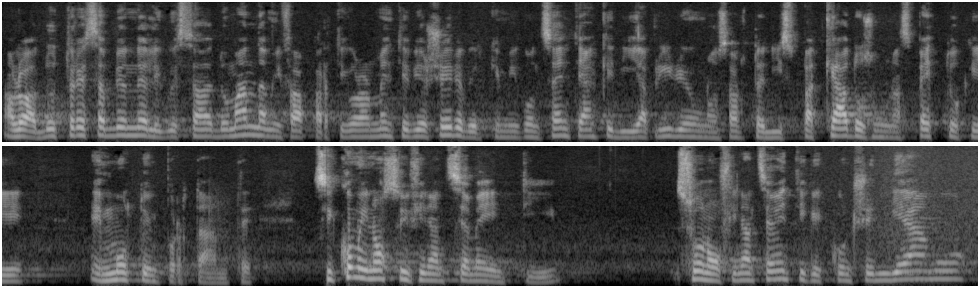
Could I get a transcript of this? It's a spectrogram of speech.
allora, dottoressa Biondelli, questa domanda mi fa particolarmente piacere perché mi consente anche di aprire una sorta di spaccato su un aspetto che è molto importante. Siccome i nostri finanziamenti sono finanziamenti che concediamo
